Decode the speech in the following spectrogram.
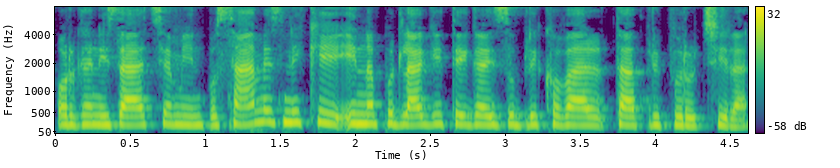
organizacijami in posamezniki in na podlagi tega izoblikovali ta priporočila.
